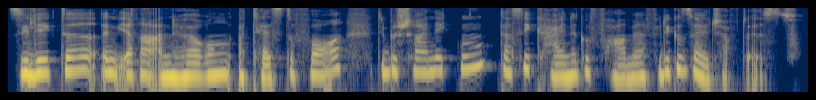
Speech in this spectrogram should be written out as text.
Sie legte in ihrer Anhörung Atteste vor, die bescheinigten, dass sie keine Gefahr mehr für die Gesellschaft ist.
